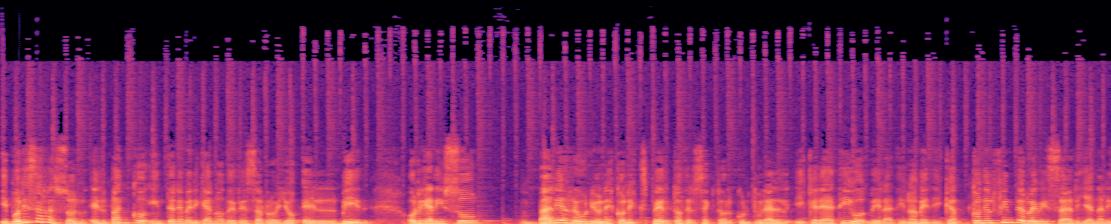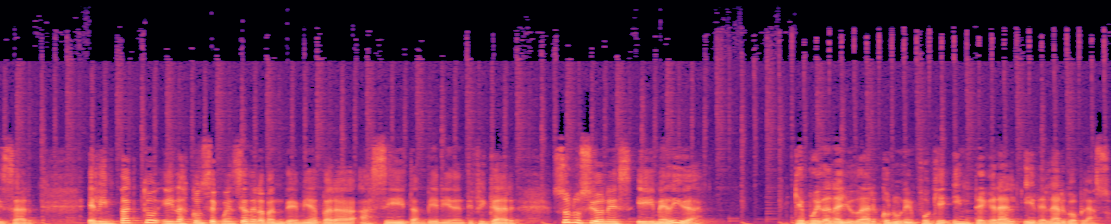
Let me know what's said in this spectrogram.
Y por esa razón el Banco Interamericano de Desarrollo, el BID, organizó varias reuniones con expertos del sector cultural y creativo de Latinoamérica con el fin de revisar y analizar el impacto y las consecuencias de la pandemia para así también identificar soluciones y medidas que puedan ayudar con un enfoque integral y de largo plazo.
